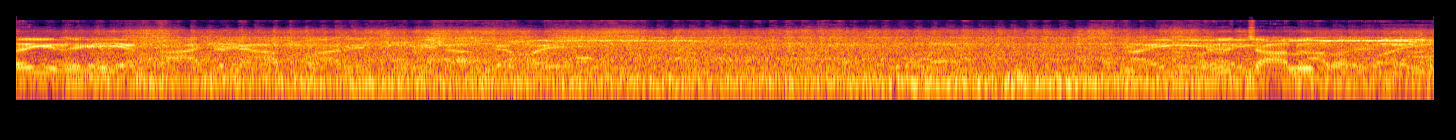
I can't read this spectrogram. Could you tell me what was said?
થઈ ગઈ થઈ ગઈ. હજુ ચાલુ જ ભાઈ.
